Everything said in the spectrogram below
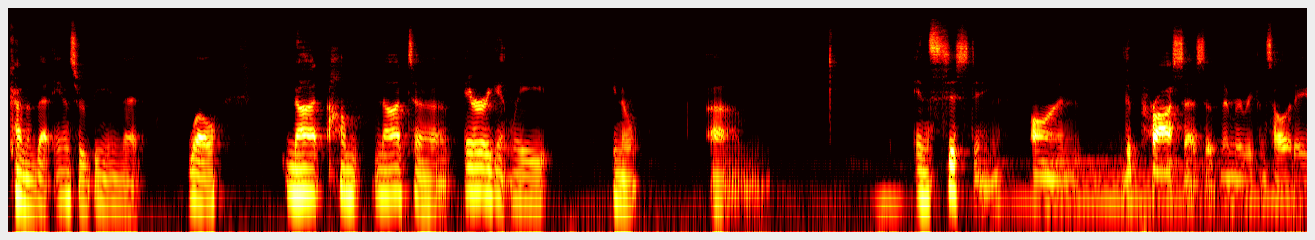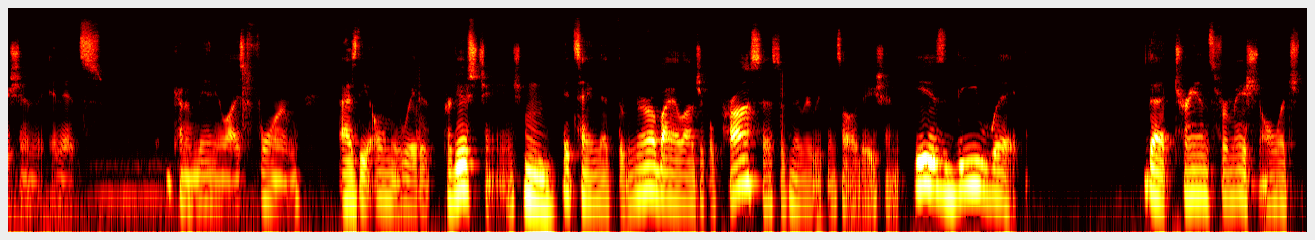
kind of that answer being that, well, not hum, not uh, arrogantly, you know, um, insisting on the process of memory reconsolidation in its kind of manualized form as the only way to produce change. Hmm. It's saying that the neurobiological process of memory reconsolidation is the way that transformational, which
